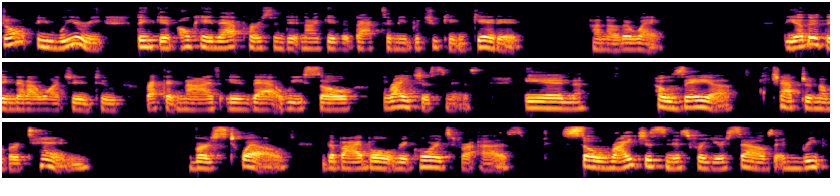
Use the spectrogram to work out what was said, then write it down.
don't be weary thinking, okay, that person did not give it back to me, but you can get it another way. The other thing that I want you to recognize is that we sow righteousness. In Hosea chapter number 10, verse 12, the Bible records for us sow righteousness for yourselves and reap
